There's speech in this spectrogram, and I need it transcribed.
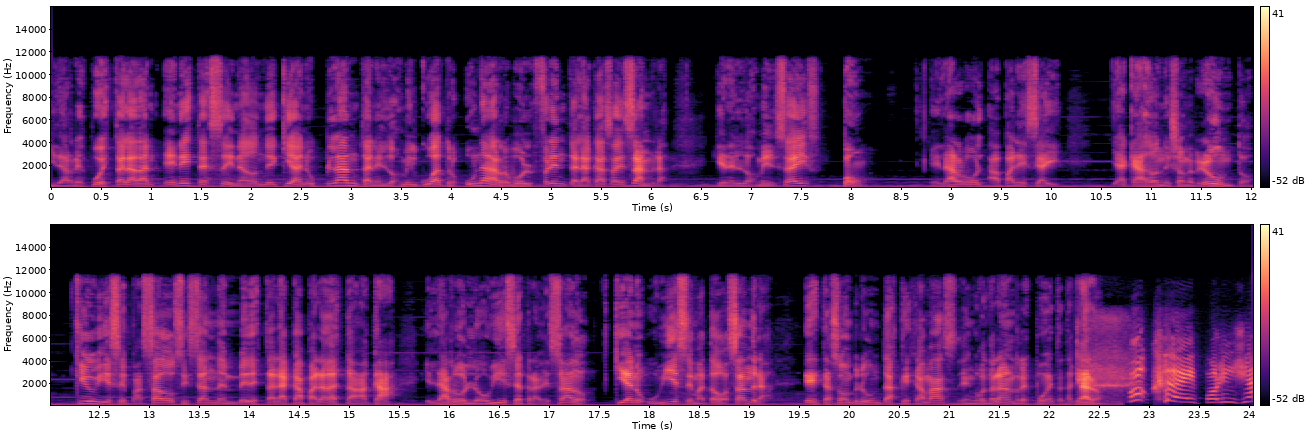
Y la respuesta la dan en esta escena donde Keanu planta en el 2004 un árbol frente a la casa de Sandra. Y en el 2006, ¡pum! El árbol aparece ahí. Y acá es donde yo me pregunto, ¿qué hubiese pasado si Sandra en vez de estar acá parada estaba acá? ¿El árbol lo hubiese atravesado? ¿Keanu hubiese matado a Sandra? Estas son preguntas que jamás encontrarán respuesta, ¿está claro? Ok, polilla.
